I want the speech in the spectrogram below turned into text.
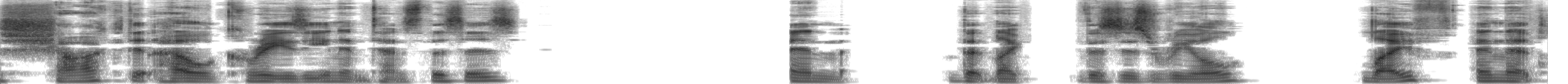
shocked at how crazy and intense this is. And that like this is real life and that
